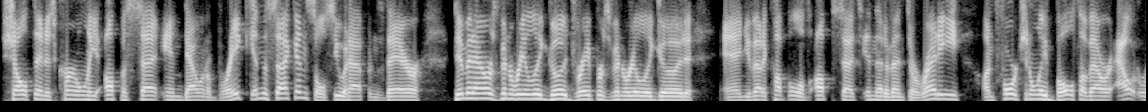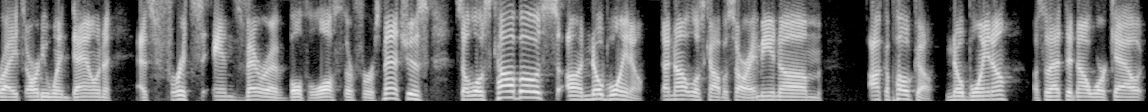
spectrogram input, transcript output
Shelton is currently up a set and down a break in the second, so we'll see what happens there. de Minaur's been really good. Draper's been really good. And you've had a couple of upsets in that event already. Unfortunately, both of our outrights already went down as Fritz and Zverev both lost their first matches. So Los Cabos, uh, no bueno. Uh, not Los Cabos, sorry. I mean um, Acapulco, no bueno. Uh, so that did not work out.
